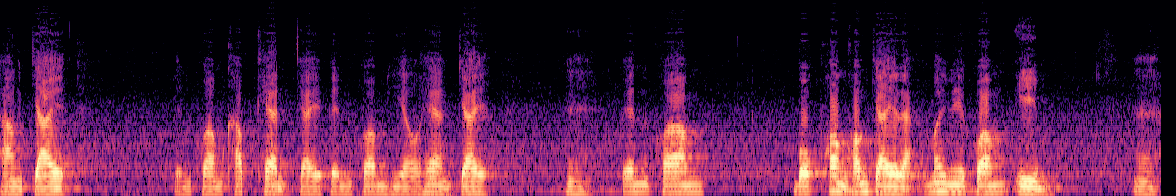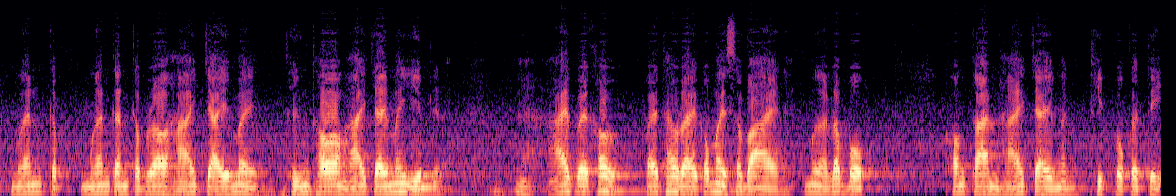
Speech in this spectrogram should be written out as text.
ทางใจ เป็นความคับแค้นใจ เป็นความเหี่ยวแห้งใจ เป็นความบกพร่องของใจแหละ ไม่มีความอิ่มเหมือนกับเหมือนกันกับเราหายใจไม่ถึงท้องหายใจไม่อิ่มเนี่ยหายไปเข้าไปเท่าไรก็ไม่สบาย เมื่อระบบ ของการหายใจมันผิดปกติ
